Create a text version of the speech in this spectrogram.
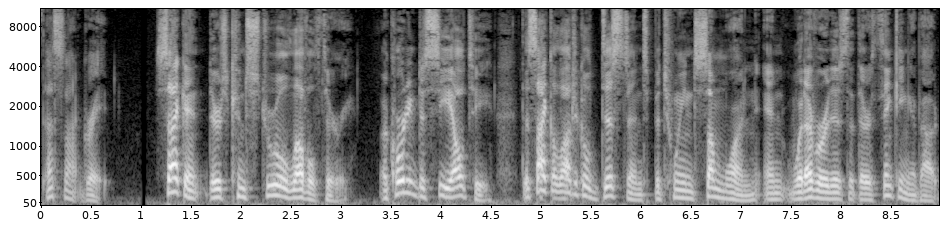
That's not great. Second, there's construal level theory. According to CLT, the psychological distance between someone and whatever it is that they're thinking about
